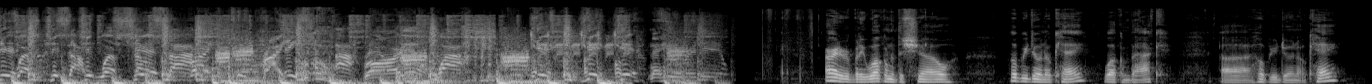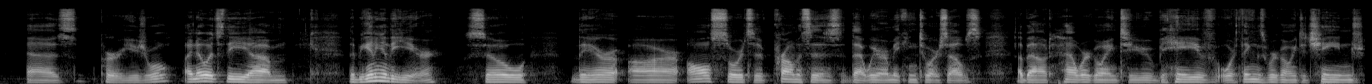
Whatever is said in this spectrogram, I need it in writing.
Yeah, West, yeah, South, West, yeah, Side, right, right, H-I-R-L-Y, yeah, yeah, yeah, now here it is. All right, everybody, welcome to the show. Hope you're doing okay. Welcome back. Uh, hope you're doing okay, as per usual. I know it's the um, the beginning of the year, so there are all sorts of promises that we are making to ourselves about how we're going to behave, or things we're going to change,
